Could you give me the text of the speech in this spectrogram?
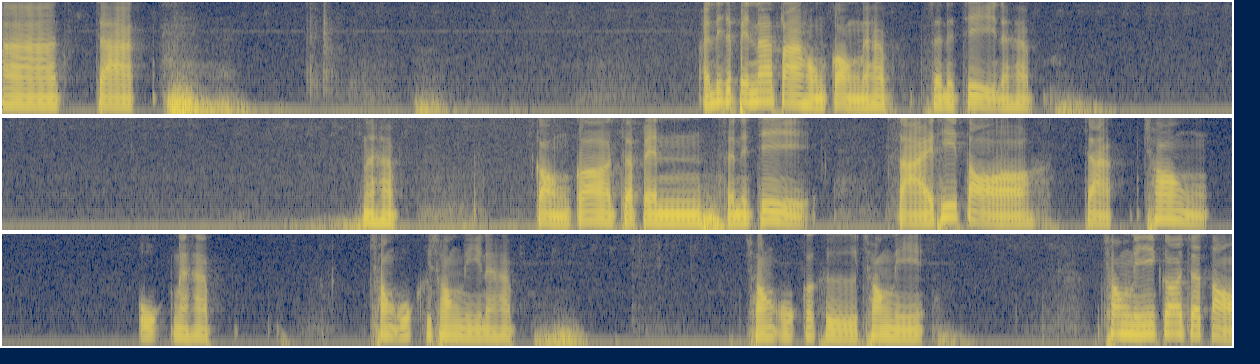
อ่าจาก อันนี้จะเป็นหน้าตาของกล่องนะครับ Synergy นะครับนะครับ กล่องก็จะเป็น Synergy สายที่ต่อ จากช่องอุกนะครับ ช่องอุกคือช่องนี้นะครับ ช่องอุกก็คือช่องนี้ ช่องนี้ก็จะต่อ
